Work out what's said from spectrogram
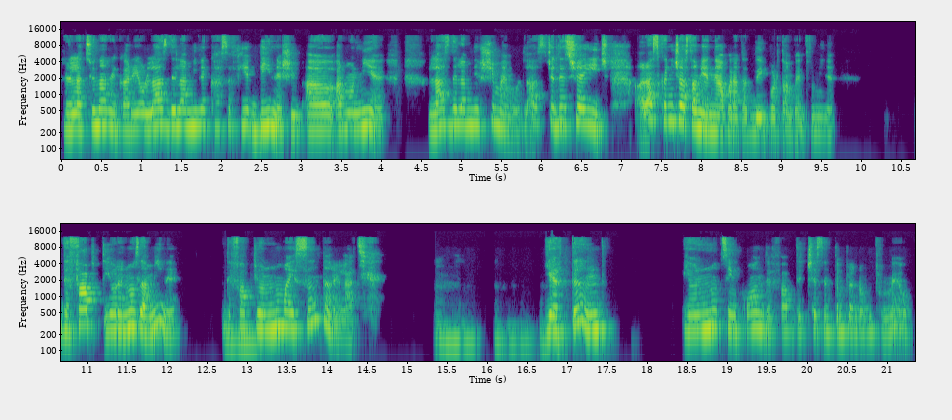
relaționare în care eu las de la mine ca să fie bine și uh, armonie, las de la mine și mai mult, las cedez și aici, las că nici asta nu e neapărat atât de important pentru mine. De fapt, eu renunț la mine. De fapt, eu nu mai sunt în relație. Mm-hmm. Iertând, eu nu țin cont, de fapt, de ce se întâmplă înăuntru meu.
